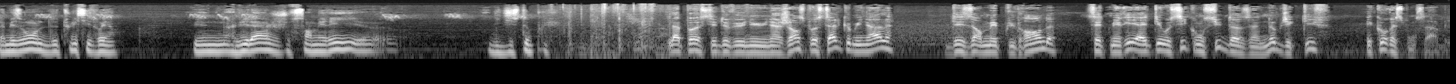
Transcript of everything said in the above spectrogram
la maison de tous les citoyens. un village sans mairie, euh, n'existe plus. La Poste est devenue une agence postale communale, désormais plus grande. Cette mairie a été aussi conçue dans un objectif éco-responsable.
